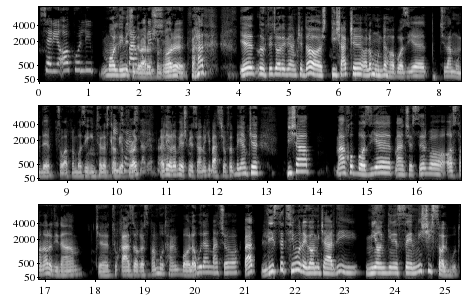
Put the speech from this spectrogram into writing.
سری آ کلی مالدینی شده براشون. آره بعد یه نکته جالبی هم که داشت دیشب که حالا مونده ها بازی چیزم مونده صحبت کنم بازی اینتر اسلاویا پراگ. ولی حالا بهش می‌رسه که بحثش افتاد بگم که دیشب من خب بازی منچستر با آستانا رو دیدم که تو قزاقستان بود همین بالا بودن بچه ها بعد لیست تیم رو نگاه می‌کردی؟ میانگین سنی 6 سال بود.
